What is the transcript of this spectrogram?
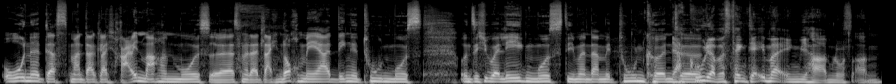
ohne dass man da gleich reinmachen muss oder dass man da gleich noch mehr Dinge tun muss und sich überlegen muss, die man damit tun könnte. Ja, gut, aber es fängt ja immer irgendwie harmlos an.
